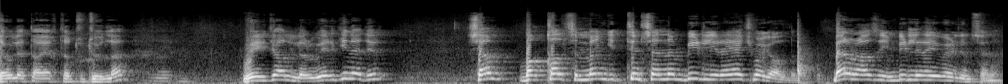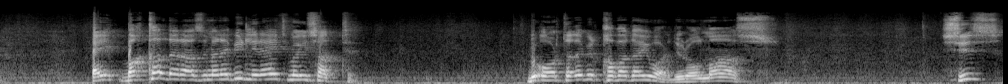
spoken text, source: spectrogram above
devleti ayakta tutuyorlar? Vergi alıyorlar. Vergi nedir? Sen bakkalsın ben gittim senden bir liraya ekmek aldım. Ben razıyım bir lirayı verdim sana. E, bakkal da razı bana bir liraya ekmeği sattı. Bir ortada bir kabadayı var diyor. Olmaz. Siz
